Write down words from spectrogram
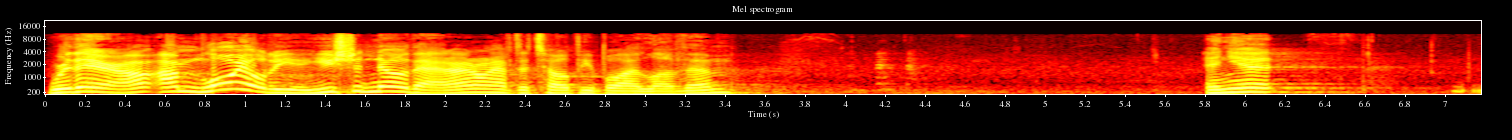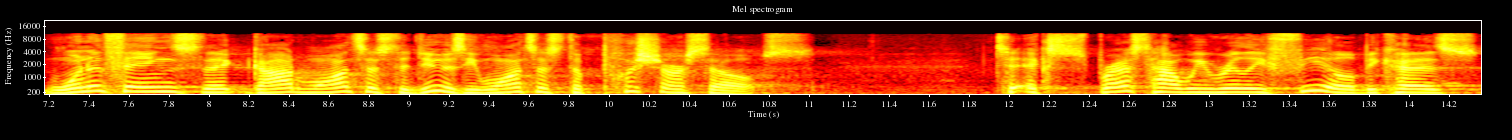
We're there. I'm loyal to you. You should know that. I don't have to tell people I love them. And yet, one of the things that God wants us to do is He wants us to push ourselves to express how we really feel because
